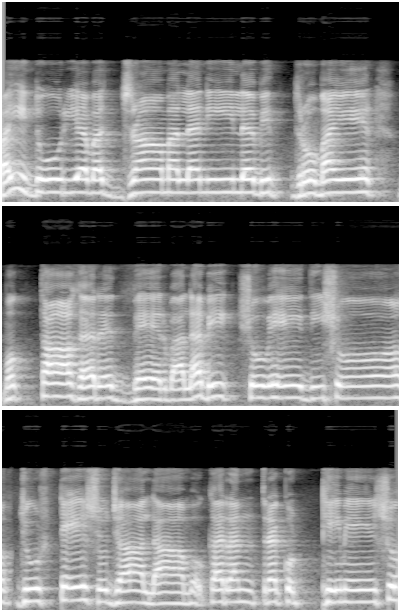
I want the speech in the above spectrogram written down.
वैदूर्यवज्रामलनीलविद्रुमैर्मुक्ताहरिद्भैर्वलभिक्षुवेदिषु जुष्टेषु ज्वालामुकरन्त्रकुट्ठिमेषु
